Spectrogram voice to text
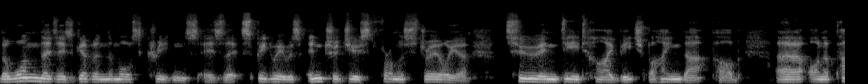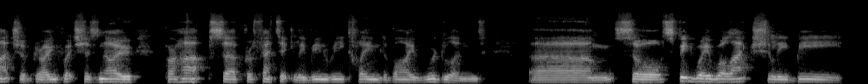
the one that is given the most credence is that Speedway was introduced from Australia to indeed High Beach behind that pub uh, on a patch of ground which has now perhaps uh, prophetically been reclaimed by woodland. Um, so Speedway will actually be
